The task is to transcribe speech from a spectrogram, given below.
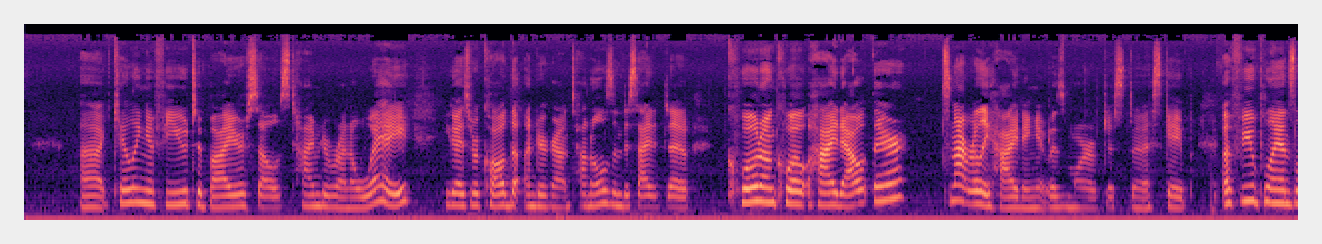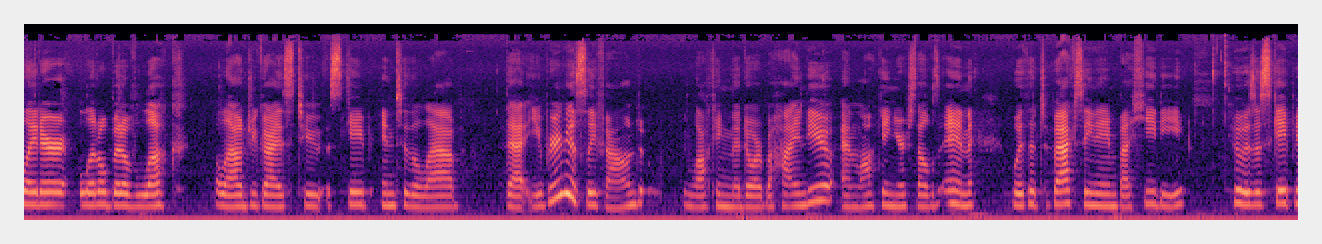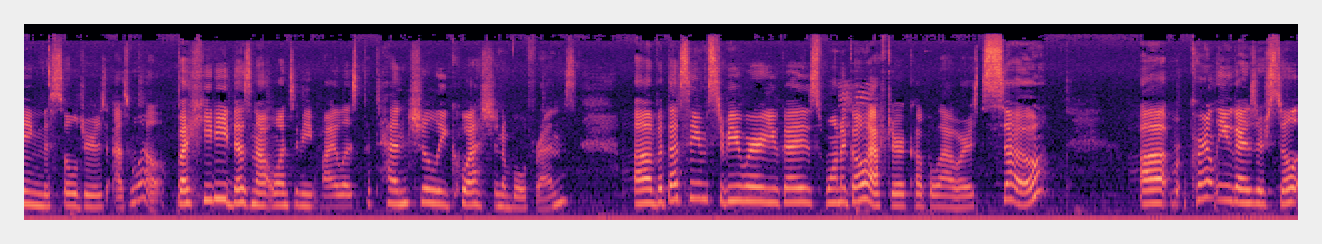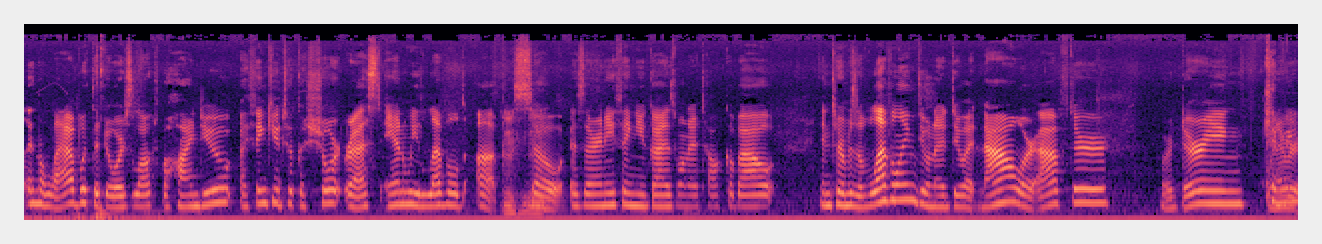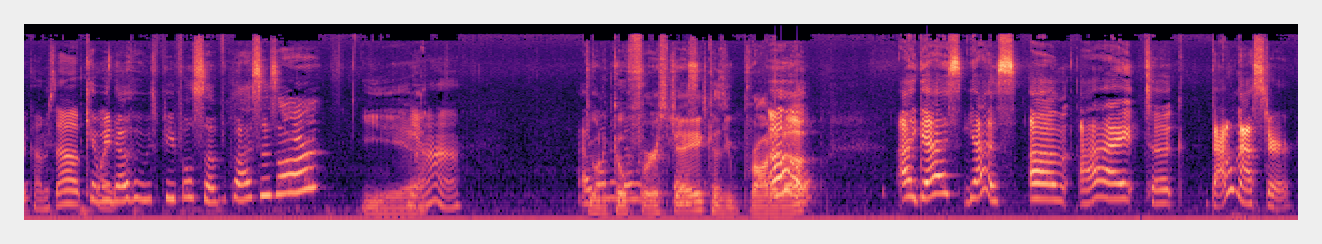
Uh, killing a few to buy yourselves time to run away, you guys recalled the underground tunnels and decided to quote unquote hide out there. It's not really hiding, it was more of just an escape. A few plans later, a little bit of luck allowed you guys to escape into the lab that you previously found, locking the door behind you and locking yourselves in with a tabaxi named Bahiti, who is escaping the soldiers as well. Bahiti does not want to meet Myla's potentially questionable friends, uh, but that seems to be where you guys want to go after a couple hours. So, uh, currently you guys are still in the lab with the doors locked behind you. I think you took a short rest and we leveled up. So, is there anything you guys want to talk about in terms of leveling? Do you want to do it now or after? Or during, Can whenever we- it comes up. Can we know whose people's subclasses are? Yeah. Yeah. Do you want wanna go first, Jay? Because you brought it Oh, up. I guess yes. Um, I took Battlemaster,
